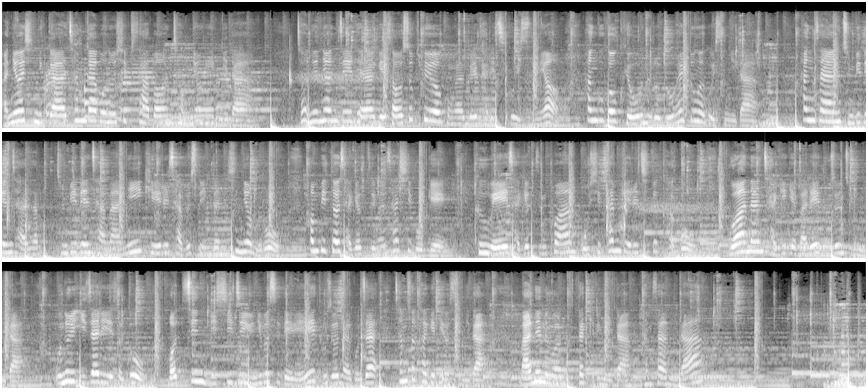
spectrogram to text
안녕하십니까. 참가번호 14번 정영희입니다. 저는 현재 대학에서 소프트웨어 공학을 가르치고 있으며 한국어 교원으로도 활동하고 있습니다. 항상 준비된, 자, 준비된 자만이 기회를 잡을 수 있다는 신념으로 컴퓨터 자격증은 45개, 그 외의 자격증 포함 53개를 취득하고 무한한 자기 개발에 도전 중입니다. 오늘 이 자리에서도 멋진 미시즈 유니버스 대회에 도전하고자 참석하게 되었습니다. 많은 응원 부탁드립니다. 감사합니다. Thank you.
